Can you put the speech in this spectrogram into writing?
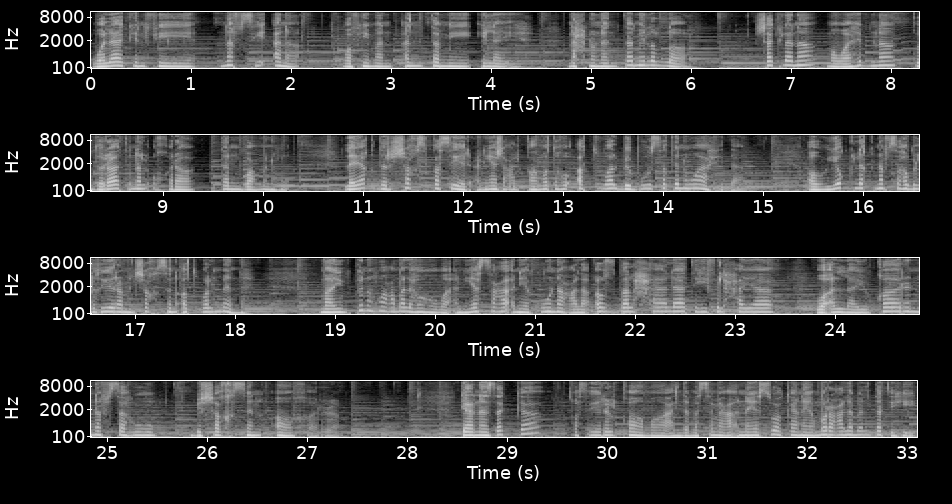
ولكن في نفسي أنا وفي من أنتمي إليه. نحن ننتمي لله. شكلنا مواهبنا قدراتنا الأخرى تنبع منه. لا يقدر شخص قصير أن يجعل قامته أطول ببوسة واحدة أو يقلق نفسه بالغيرة من شخص أطول منه. ما يمكنه عمله هو أن يسعى أن يكون على أفضل حالاته في الحياة وألا يقارن نفسه بشخص آخر. كان زكا قصير القامة عندما سمع أن يسوع كان يمر على بلدته.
